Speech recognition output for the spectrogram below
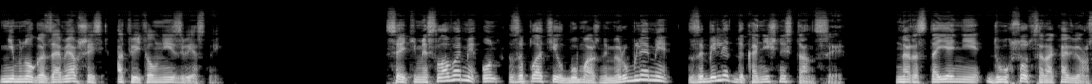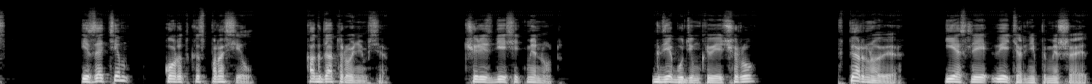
Немного замявшись, ответил неизвестный. С этими словами он заплатил бумажными рублями за билет до конечной станции на расстоянии 240 верст и затем коротко спросил Когда тронемся? Через 10 минут. Где будем к вечеру? В Пернове, если ветер не помешает.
